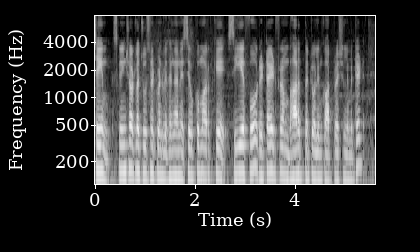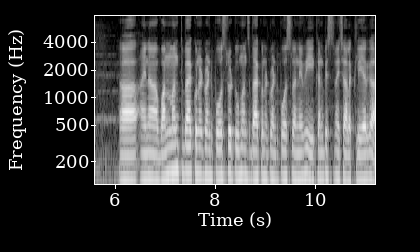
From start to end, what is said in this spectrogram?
సేమ్ స్క్రీన్ షాట్లో చూసినటువంటి విధంగానే Shivakumar K CFO retired from Bharat petroleum corporation limited. ఆయన వన్ మంత్ బ్యాక్ ఉన్నటువంటి పోస్టులు టూ మంత్స్ బ్యాక్ ఉన్నటువంటి పోస్టులు అనేవి కనిపిస్తున్నాయి చాలా క్లియర్గా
